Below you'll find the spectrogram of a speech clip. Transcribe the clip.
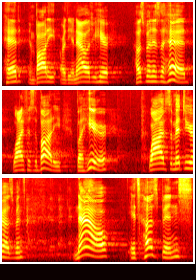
head and body are the analogy here. Husband is the head, wife is the body. But here, wives, submit to your husbands. Now, it's husbands,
